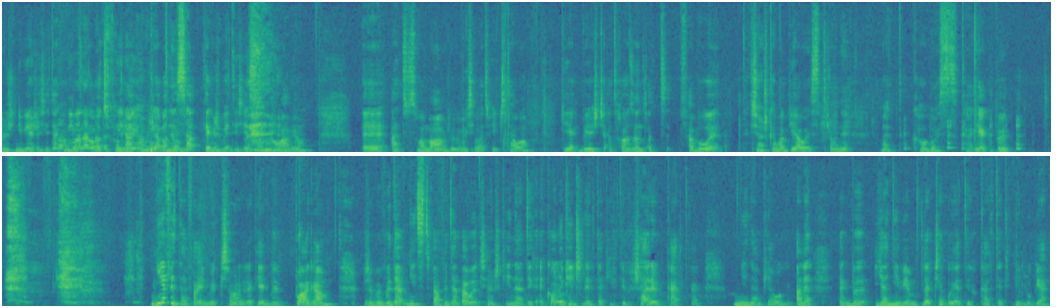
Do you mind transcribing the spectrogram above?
żniwierze się tak No, miękko otwierają, że one sa, te grzbiety się same łamią. E, a tu złamałam, żeby mi się łatwiej czytało. I jakby jeszcze odchodząc od fabuły, ta książka ma białe strony. Matko boska, jakby... Nie wydawajmy książek, jakby błagam, żeby wydawnictwa wydawały książki na tych ekologicznych, takich tych szarych kartkach, nie na białych, ale jakby ja nie wiem, dlaczego ja tych kartek nie lubię.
